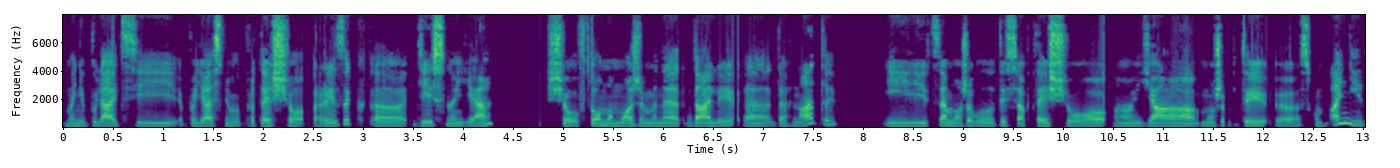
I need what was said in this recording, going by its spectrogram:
маніпуляцій, пояснювала про те, що ризик е, дійсно є, що втома може мене далі е, догнати, і це може вилитися в те, що е, я можу піти е, з компанії.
